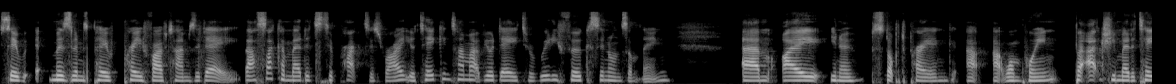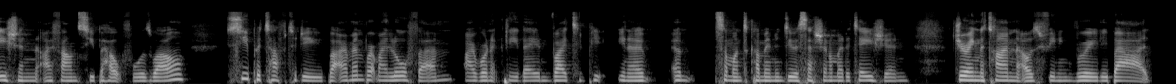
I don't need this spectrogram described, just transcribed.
So, eh, Muslims pray, pray five times a day. That's like a meditative practice, right? You're taking time out of your day to really focus in on something. Um, I, you know, stopped praying at, at one point, but actually meditation I found super helpful as well super tough to do. But I remember at my law firm, ironically, they invited, you know, um, someone to come in and do a session on meditation during the time that I was feeling really bad.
